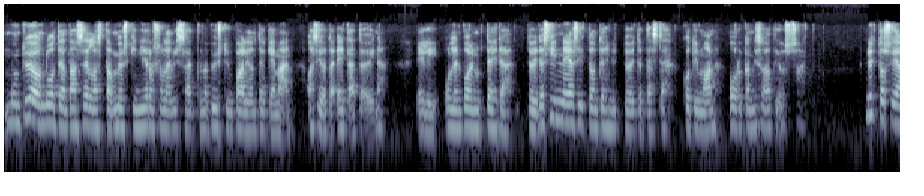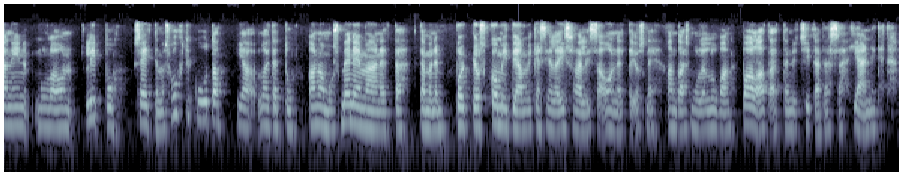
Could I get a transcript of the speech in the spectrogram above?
mun työ on luonteeltaan sellaista myöskin Jerusalemissa, että mä pystyn paljon tekemään asioita etätöinä. Eli olen voinut tehdä töitä sinne ja sitten on tehnyt töitä tästä kotimaan organisaatiossa. Nyt tosiaan niin mulla on lippu 7. huhtikuuta ja laitettu anomus menemään, että tämmöinen poikkeuskomitea, mikä siellä Israelissa on, että jos ne antaisi mulle luvan palata, että nyt sitä tässä jännitetään.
